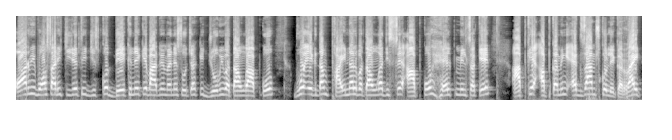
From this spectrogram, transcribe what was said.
और भी बहुत सारी चीज़ें थी जिसको देखने के बाद में मैंने सोचा कि जो भी बताऊँगा आपको, वो एकदम फाइनल बताऊँगा जिससे आपको हेल्प मिल सके आपके अपकमिंग एग्ज़ाम्स को लेकर राइट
